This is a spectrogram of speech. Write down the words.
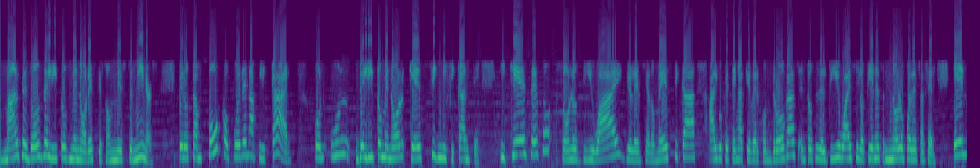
más de dos delitos menores que son misdemeanors, pero tampoco pueden aplicar con un delito menor que es significante. ¿Y qué es eso? Son los DUI, violencia doméstica, algo que tenga que ver con drogas. Entonces el DUI, si lo tienes, no lo puedes hacer. En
